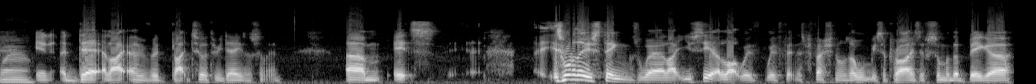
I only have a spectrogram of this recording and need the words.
Wow. in a day, like over like two or three days or something. Um, it's it's one of those things where like you see it a lot with with fitness professionals. I wouldn't be surprised if some of the bigger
